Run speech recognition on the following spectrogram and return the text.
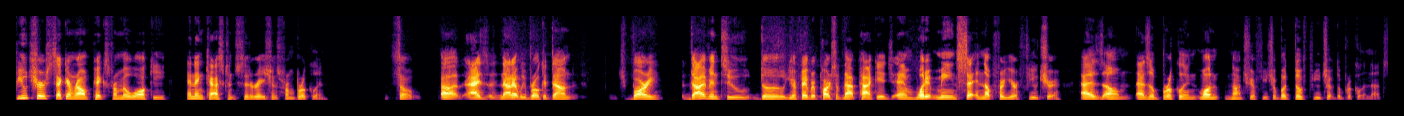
future second round picks from Milwaukee, and then cash considerations from Brooklyn. So, uh, as now that we broke it down, Bari, dive into the your favorite parts of that package and what it means setting up for your future as um as a Brooklyn, well, not your future, but the future of the Brooklyn Nets.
